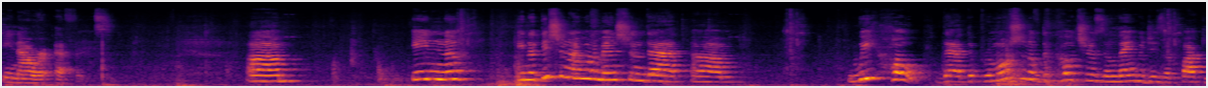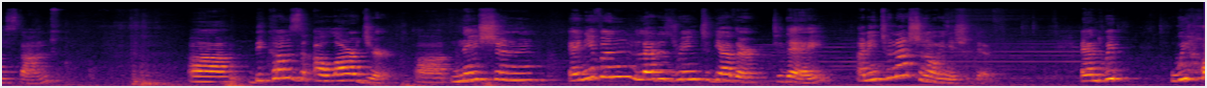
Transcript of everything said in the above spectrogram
in our efforts. Um, in, in addition, I want to mention that um, we hope that the promotion of the cultures and languages of Pakistan uh, becomes a larger uh, nation and even let us dream together today an international initiative. And we, we hope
